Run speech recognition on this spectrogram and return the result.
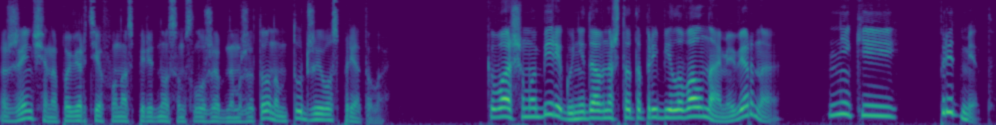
Женщина, повертев у нас перед носом служебным жетоном, тут же его спрятала. «К вашему берегу недавно что-то прибило волнами, верно? Некий предмет».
